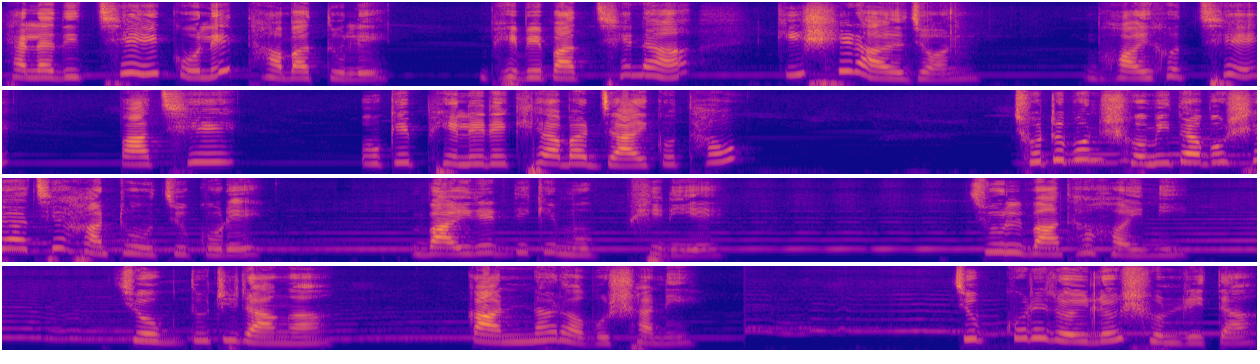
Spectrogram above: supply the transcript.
ঠেলা দিচ্ছে কোলে থাবা তুলে। ভেবে পাচ্ছে না কিসের আয়োজন। ভয় হচ্ছে, পাছে, ওকে ফেলে রেখে আবার যায় কোথাও? ছোট বোন সমিতা বসে আছে হাঁটু উঁচু করে, বাইরের দিকে মুখ ফিরিয়ে। চুল বাঁধা হয়নি, চোখ দুটি রাঙা। কান্নার অবসানে। চুপ করে রইল সুনরিতা।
